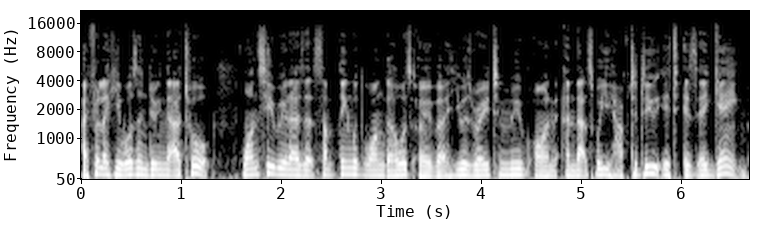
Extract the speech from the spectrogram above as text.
I feel like he wasn't doing that at all. Once he realized that something with one girl was over, he was ready to move on, and that's what you have to do. It is a game.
